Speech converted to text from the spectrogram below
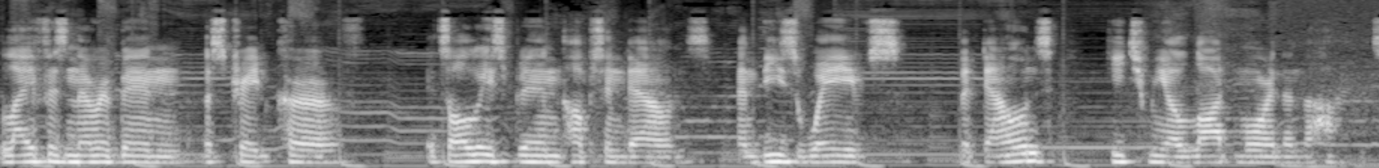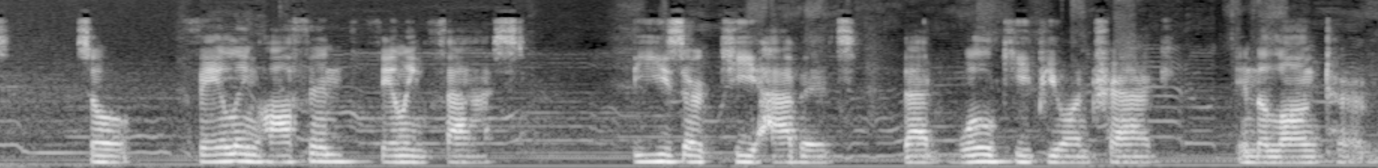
life has never been a straight curve. It's always been ups and downs. And these waves, the downs, teach me a lot more than the highs. So, failing often, failing fast, these are key habits that will keep you on track in the long term.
